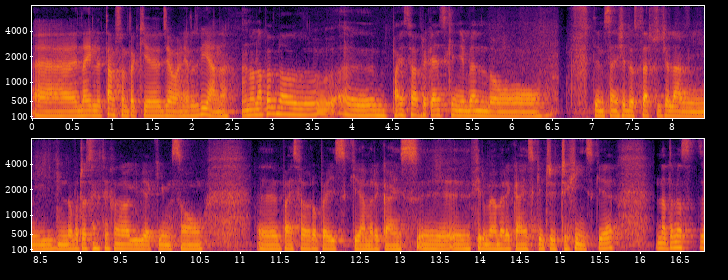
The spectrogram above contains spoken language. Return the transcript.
e, na ile tam są takie działania rozwijane? No na pewno e, państwa afrykańskie nie będą w tym sensie dostarczycielami nowoczesnych technologii, w jakim są państwa europejskie, amerykańskie, firmy amerykańskie czy, czy chińskie. Natomiast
